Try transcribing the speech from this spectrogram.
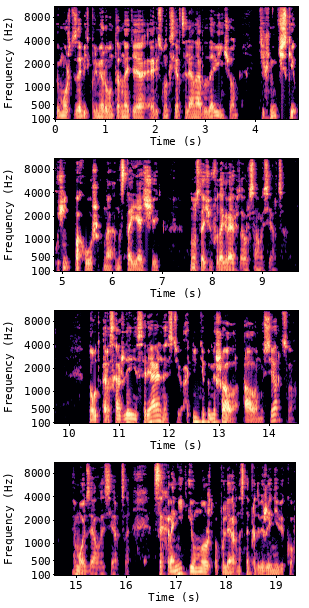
Вы можете забить, к примеру, в интернете рисунок сердца Леонардо да Винчи. Он технически очень похож на настоящий, ну, настоящую фотографию того же самого сердца. Но вот расхождение с реальностью отнюдь не помешало алому сердцу, эмодзи алое сердце, сохранить и умножить популярность на продвижение веков.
